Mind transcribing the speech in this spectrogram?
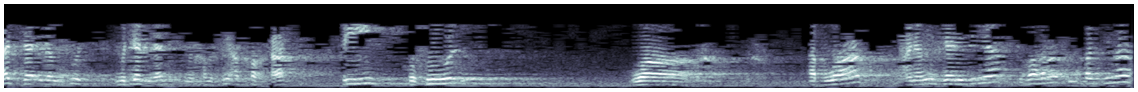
أدى إلى وجود مجلد من 500 صفحة فيه فصول وأبواب عناوين جانبية ظهرت مقدمة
